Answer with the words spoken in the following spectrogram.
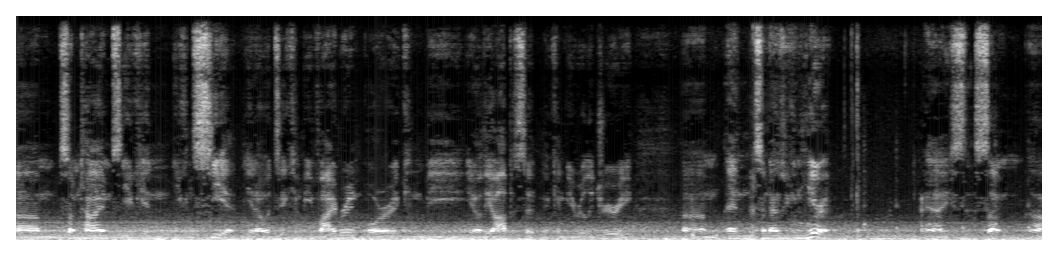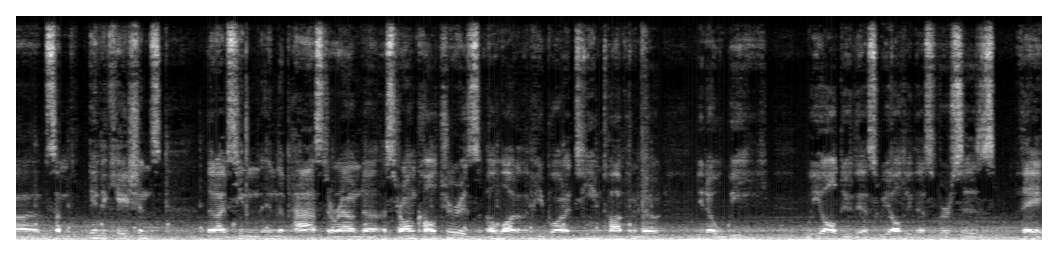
Um, sometimes you can you can see it. You know, it can be vibrant or it can be you know the opposite. It can be really dreary, um, and sometimes we can hear it. Uh, some uh, some indications that I've seen in the past around a, a strong culture is a lot of the people on a team talking about you know we we all do this, we all do this versus they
